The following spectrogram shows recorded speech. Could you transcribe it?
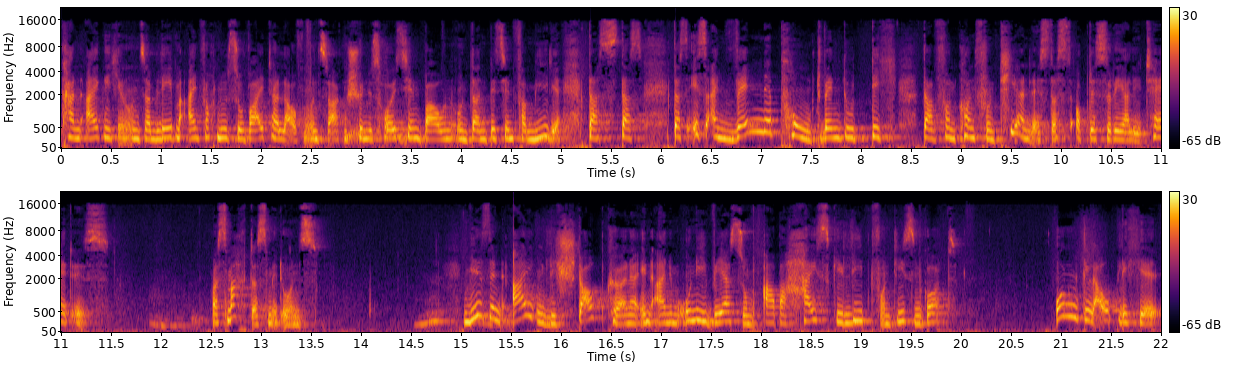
kann eigentlich in unserem Leben einfach nur so weiterlaufen und sagen, schönes Häuschen bauen und dann ein bisschen Familie. Das, das, das ist ein Wendepunkt, wenn du dich davon konfrontieren lässt, dass, ob das Realität ist. Was macht das mit uns? Wir sind eigentlich Staubkörner in einem Universum, aber heiß geliebt von diesem Gott. Unglaubliche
